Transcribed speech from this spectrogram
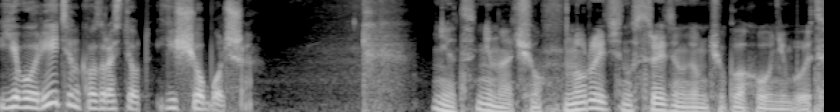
Его рейтинг возрастет еще больше. Нет, не начал. Ну, рейтинг с рейтингом ничего плохого не будет.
